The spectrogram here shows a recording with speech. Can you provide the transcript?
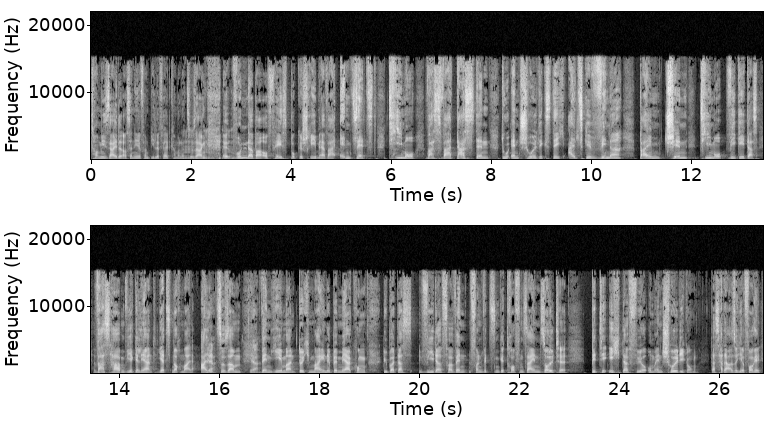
Tommy Seidel aus der Nähe von Bielefeld, kann man dazu Mhm, sagen, äh, wunderbar auf Facebook geschrieben. Er war entsetzt. Timo, was war das denn? Du entschuldigst dich als Gewinner beim Chin. Timo, wie geht das? Was haben wir gelernt? Jetzt nochmal, alle Ja. zusammen. Ja. Wenn jemand durch meine Bemerkung über das Wiederverwenden von Witzen getroffen sein sollte, bitte ich dafür um Entschuldigung. Das hat er also hier vorgelegt.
